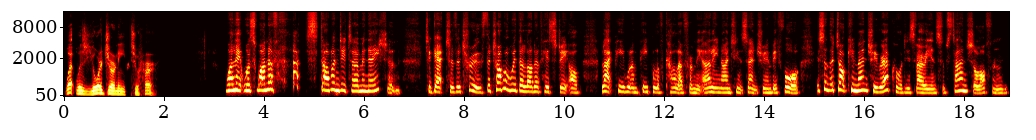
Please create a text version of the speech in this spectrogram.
what was your journey to her? Well, it was one of stubborn determination to get to the truth. The trouble with a lot of history of Black people and people of color from the early 19th century and before is that the documentary record is very insubstantial. Often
